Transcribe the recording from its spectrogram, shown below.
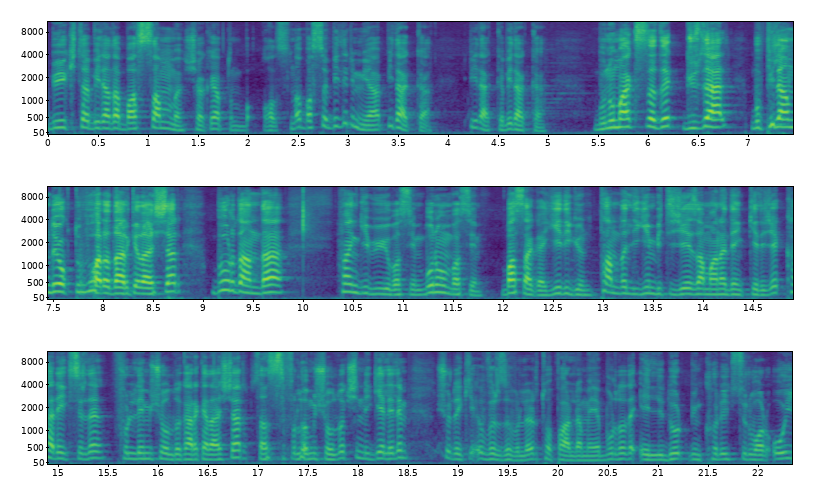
Büyük kitabıyla da bassam mı? Şaka yaptım. Aslında basabilirim ya. Bir dakika. Bir dakika bir dakika. Bunu maxladık. Güzel. Bu planda yoktu bu arada arkadaşlar. Buradan da hangi büyüyü basayım? Bunu mu basayım? Basaga 7 gün. Tam da ligin biteceği zamana denk gelecek. Kare iksirde fulllemiş olduk arkadaşlar. Sen sıfırlamış olduk. Şimdi gelelim şuradaki ıvır zıvırları toparlamaya. Burada da 54 bin kare iksir var. Oy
